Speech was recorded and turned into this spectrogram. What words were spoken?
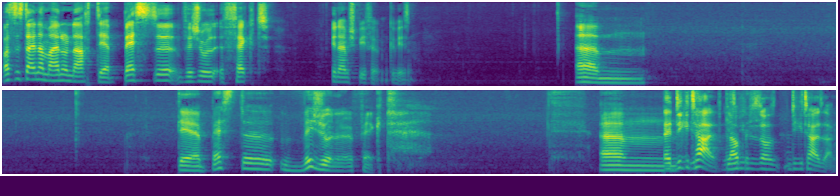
Was ist deiner Meinung nach der beste Visual Effekt in einem Spielfilm gewesen? Ähm, der beste Visual Effekt. Ähm, Äh, digital. glaub Lass mich das auch digital sagen.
